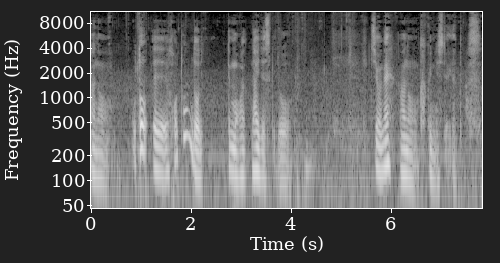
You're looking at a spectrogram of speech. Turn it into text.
あの音、えー、ほとんどでもないですけど一応ねあの確認してやってます。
